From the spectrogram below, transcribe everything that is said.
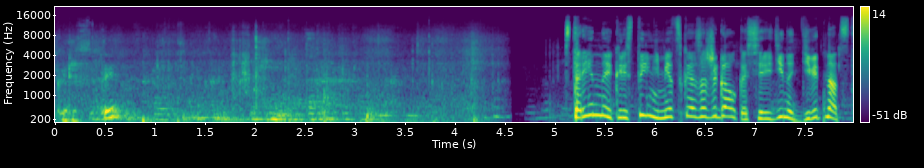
Кресты. Старинные кресты – немецкая зажигалка середины 19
